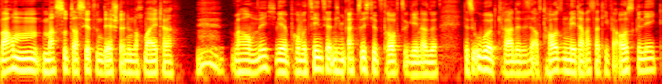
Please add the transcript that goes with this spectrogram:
warum machst du das jetzt an der Stelle noch weiter? Warum nicht? Wir provozieren es ja nicht mit Absicht, jetzt drauf zu gehen. Also das U-Boot gerade, das ist auf 1000 Meter Wassertiefe ausgelegt.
